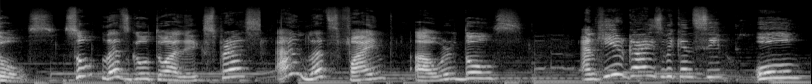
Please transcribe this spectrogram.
dolls. So let's go to AliExpress and let's find our dolls. And here guys we can see all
